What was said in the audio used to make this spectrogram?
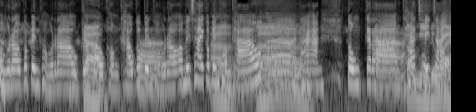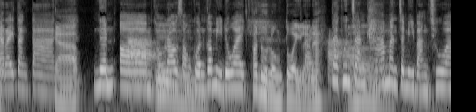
ของเราก็เป็นของเรา กระเป๋าของเขาก็เป็นของเรา เอาไม่ใช่ก็เป็นของเขาอ่าอ่านะคะ ตรงกลางค่ะค่าใช้จ่ายก็มีด้วยอะไรต่างครับๆเงินออมค่ะของเราอืมสองคนก็มีด้วย ก็ดูลงตัวอีกแล้วนะใช่แต่คุณจันอ่าคะมันจะมีบางช่วง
